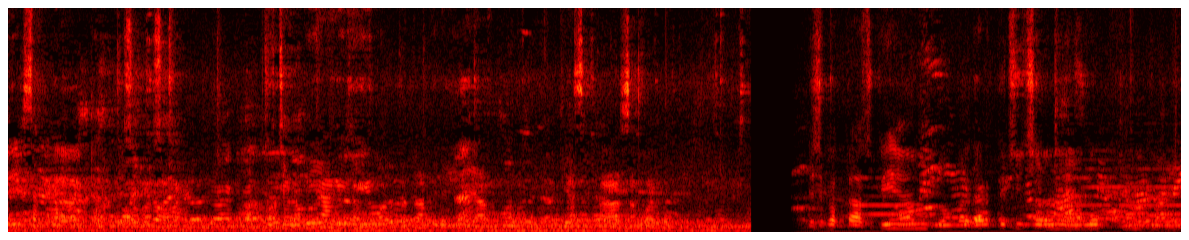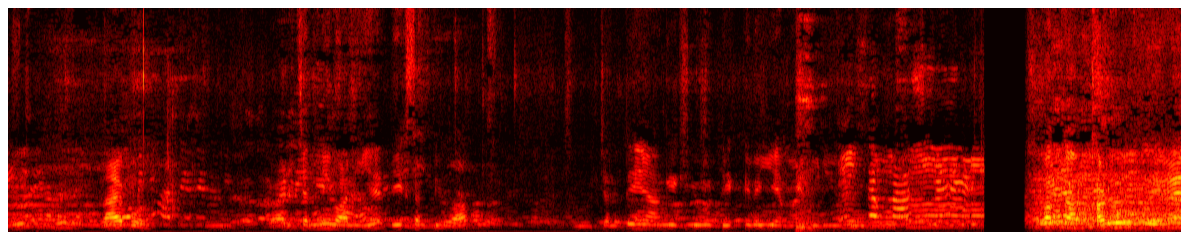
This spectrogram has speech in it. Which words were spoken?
देख सकते हैं सुबह सुबह। तो चलते हैं आगे की ओर, बताते रहेंगे आपको कैसे रहा सफ़र। इस वक्त आ चुके हैं हम डोंगरगढ़ ही क्षणों में हम लोग रायपुर। गाड़ी चलने वाली है देख सकते हो आप। तो चलते हैं आगे की ओर देखते रहिए हमारी वीडियो इस वक्त हम खड़े हुए हैं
